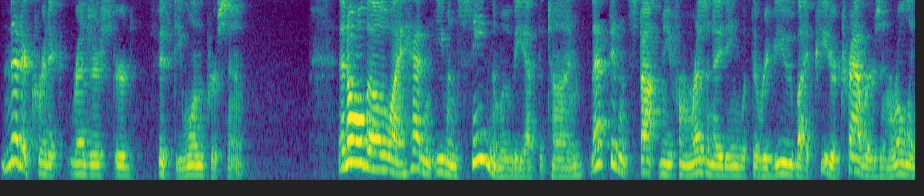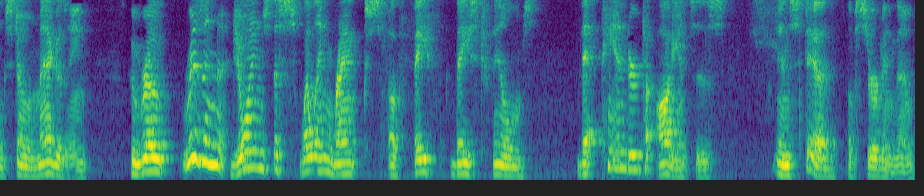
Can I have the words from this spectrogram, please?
Metacritic registered 51%. And although I hadn't even seen the movie at the time, that didn't stop me from resonating with the review by Peter Travers in Rolling Stone magazine, who wrote Risen joins the swelling ranks of faith based films that pander to audiences instead of serving them.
